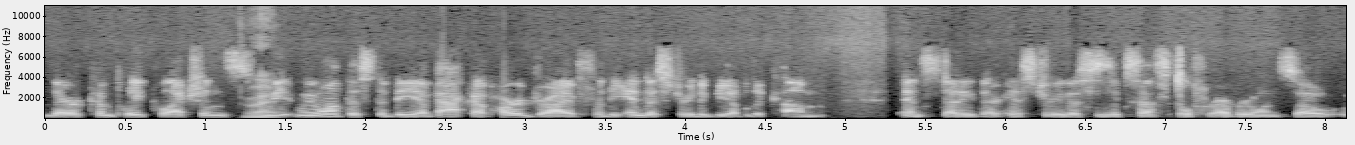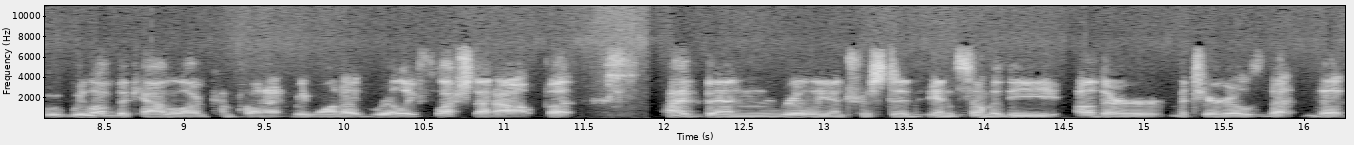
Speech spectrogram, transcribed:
their complete collections. Right. We, we want this to be a backup hard drive for the industry to be able to come and study their history. This is accessible for everyone. So we love the catalog component. We want to really flesh that out. But I've been really interested in some of the other materials that that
